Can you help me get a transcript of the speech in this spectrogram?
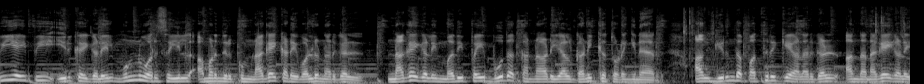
விஐபி இருக்கைகளில் முன் வரிசையில் அமர்ந்திருக்கும் நகைக்கடை வல்லுநர்கள் நகைகளின் மதிப்பை பூத கண்ணாடியால் கணிக்க தொடங்கினர். அங்கிருந்த பத்திரிகையாளர்கள் அந்த நகைகளை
